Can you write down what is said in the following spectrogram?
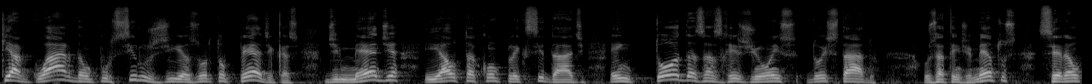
que aguardam por cirurgias ortopédicas de média e alta complexidade em todas as regiões do estado. Os atendimentos serão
